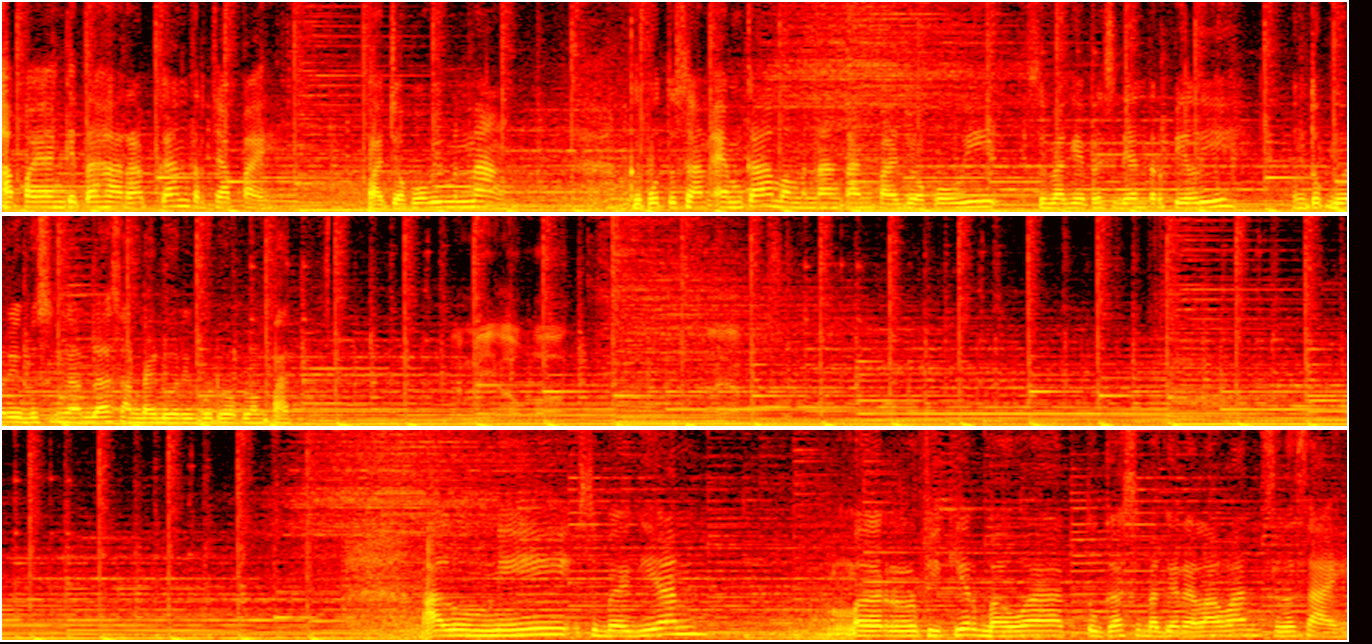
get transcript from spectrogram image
apa yang kita harapkan tercapai. Pak Jokowi menang Keputusan MK memenangkan Pak Jokowi sebagai presiden terpilih untuk 2019 sampai 2024. Demi Allah, saya Alumni sebagian berpikir bahwa tugas sebagai relawan selesai.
